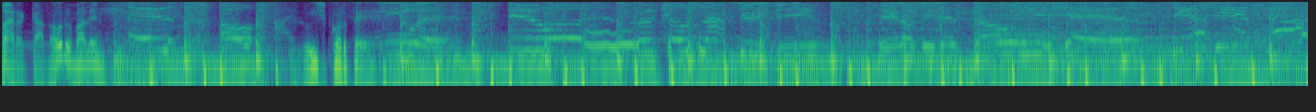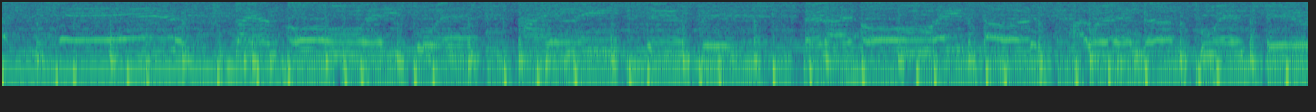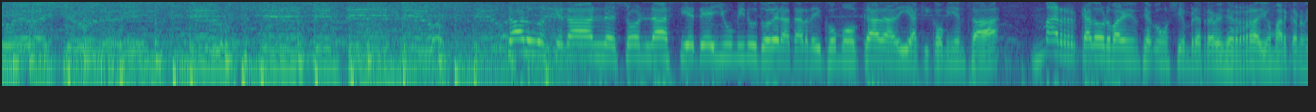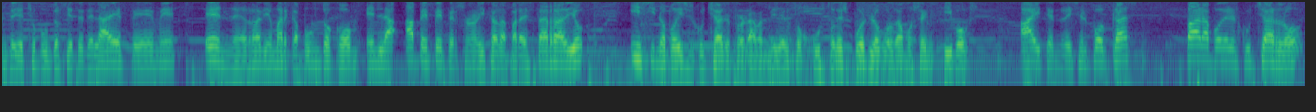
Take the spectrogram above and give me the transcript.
Marcador Valencia. Luis Cortés. ¿Qué tal? Son las 7 y un minuto de la tarde y como cada día aquí comienza Marcador Valencia, como siempre, a través de Radio Marca 98.7 de la FM, en radiomarca.com, en la APP personalizada para esta radio. Y si no podéis escuchar el programa en directo, justo después lo colgamos en iBox. Ahí tendréis el podcast para poder escucharlo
